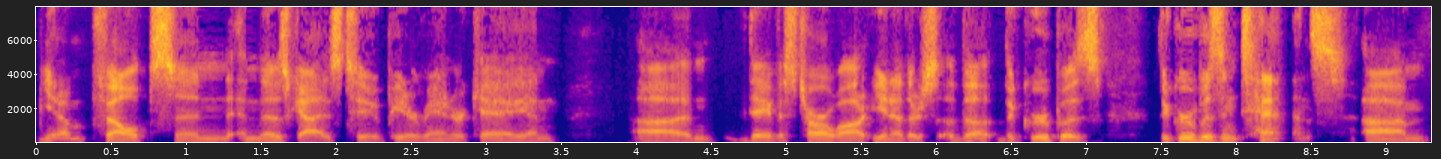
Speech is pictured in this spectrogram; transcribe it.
you know Phelps and and those guys too, Peter Vanderkaay and uh, Davis Tarwater. You know, there's the the group was the group was intense, um,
